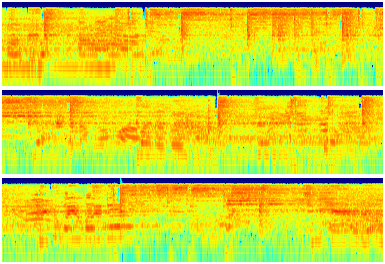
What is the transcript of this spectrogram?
magpaalam? Dito, di ko kayo marinig! Chinelas!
